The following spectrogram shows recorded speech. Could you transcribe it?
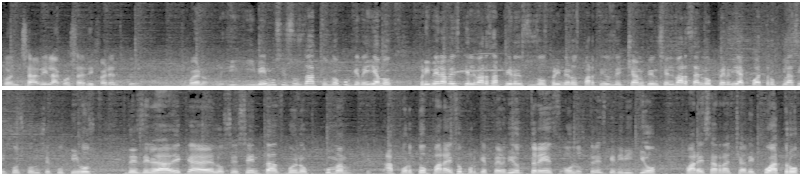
con Xavi la cosa es diferente. Bueno, y, vemos esos datos, ¿no? Porque veíamos, primera vez que el Barça pierde sus dos primeros partidos de Champions, el Barça no perdía cuatro clásicos consecutivos desde la década de los 60. Bueno, Kuman aportó para eso porque perdió tres, o los tres que dirigió, para esa racha de cuatro.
